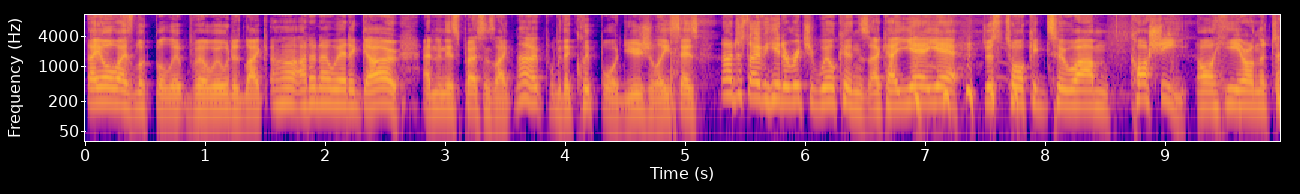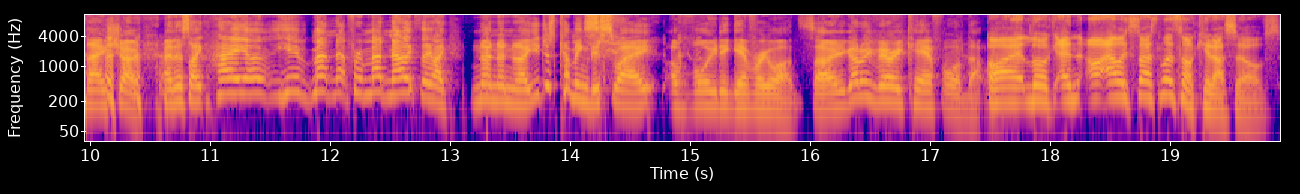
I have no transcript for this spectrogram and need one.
they always look bewildered, like, oh, I don't know where to go. And then this person's like, no, with a clipboard usually says, no, just over here to Richard Wilkins. Okay, yeah, yeah, just talking to um Kochie or here on the Today Show. And it's like, hey, uh, here, Matt from Matt and Alex. They're like, no, no, no, no, you're just coming this way, avoiding everyone. So you got to be very careful on that one. All right, look, and uh, Alex Dyson, let's not kid ourselves.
